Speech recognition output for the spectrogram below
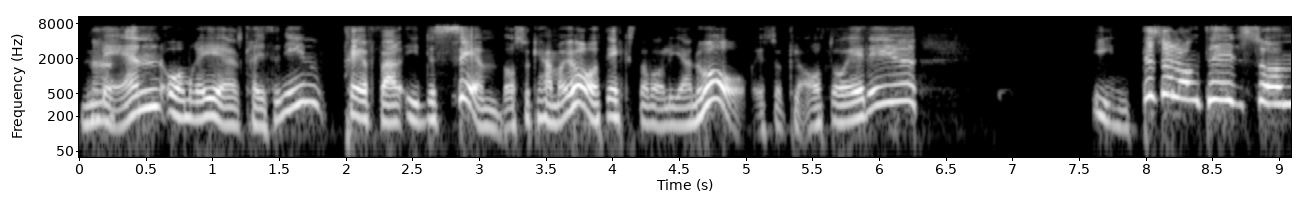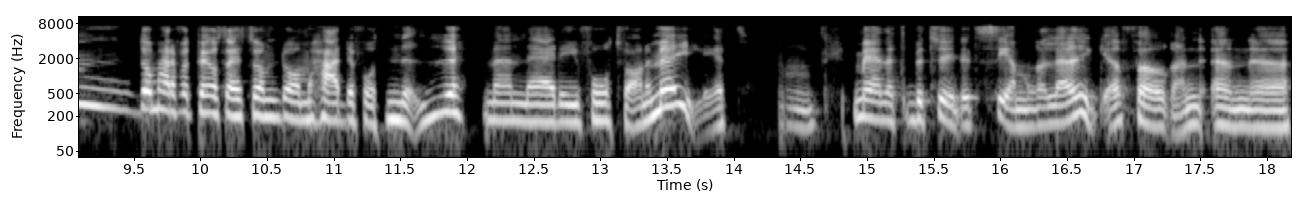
Nej. Men om regeringskrisen inträffar i december så kan man ju ha ett extraval i januari såklart. Då är det ju inte så lång tid som de hade fått på sig som de hade fått nu. Men eh, det är ju fortfarande möjligt. Mm. Men ett betydligt sämre läge för en, en, eh, ett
